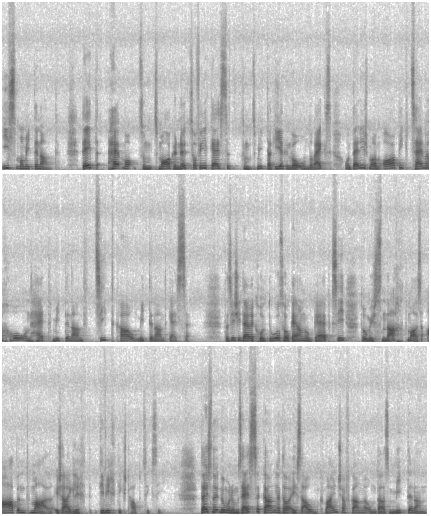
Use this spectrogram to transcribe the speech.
isst man miteinander. Dort hat man zum Morgen nicht so viel gegessen, zum Mittag irgendwo unterwegs. Und dann ist man am Abend zusammengekommen und hat miteinander Zeit gehabt und miteinander gegessen. Das ist in dieser Kultur so gern und gäbe. Darum ist das Nachtmahl, das Abendmahl, ist eigentlich die wichtigste Hauptzeit gewesen. Da ist nicht nur ums Essen gegangen, da ist auch um Gemeinschaft gegangen, um das Miteinander.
